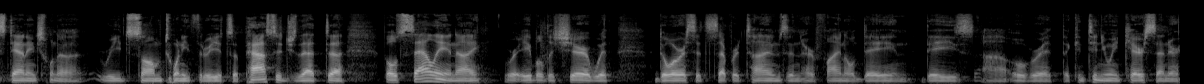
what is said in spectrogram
Stay standing, I just want to read Psalm 23. It's a passage that uh, both Sally and I were able to share with Doris at separate times in her final day and days uh, over at the Continuing Care Center.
